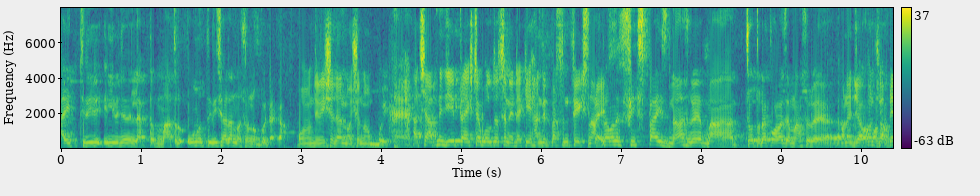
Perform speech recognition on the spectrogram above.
আই থ্রি ইলেভেন জেনের ল্যাপটপ মাত্র উনত্রিশ হাজার নশো নব্বই টাকা। উনত্রিশ হাজার নশো নব্বই। হ্যাঁ। আচ্ছা আপনি যে প্রাইসটা বলতেছেন এটা কি হান্ড্রেড পার্সেন্ট ফিক্সড না, আমাদের ফিক্স প্রাইস না আসলে যতটা করা যাবে আসলে মানে যখন করে।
